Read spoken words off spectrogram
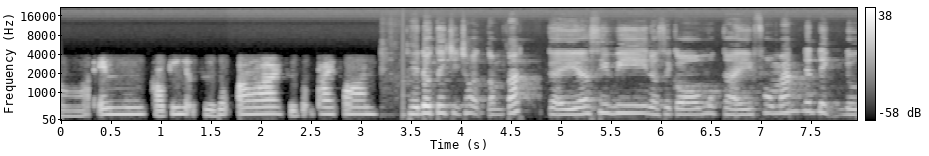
uh, em có kinh nghiệm sử dụng R, sử dụng Python. Thế đầu tiên chị chọn tóm tắt cái CV nó sẽ có một cái format nhất định. Đầu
